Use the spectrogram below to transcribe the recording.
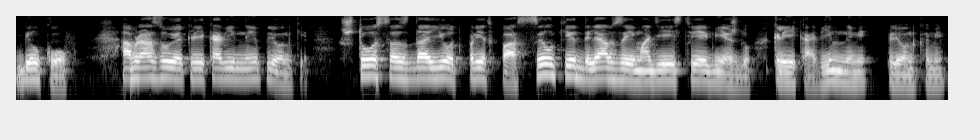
белков, образуя клейковинные пленки, что создает предпосылки для взаимодействия между клейковинными пленками.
